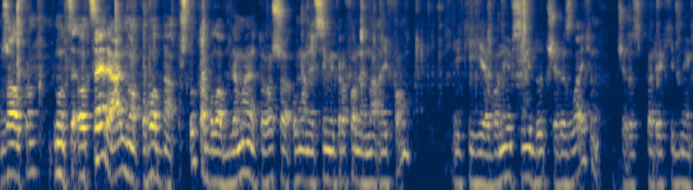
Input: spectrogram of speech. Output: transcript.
Жалко. Ну, це, оце реально годна штука була б для мене, тому що у мене всі мікрофони на iPhone, які є, вони всі йдуть через лайтінг, через перехідник.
